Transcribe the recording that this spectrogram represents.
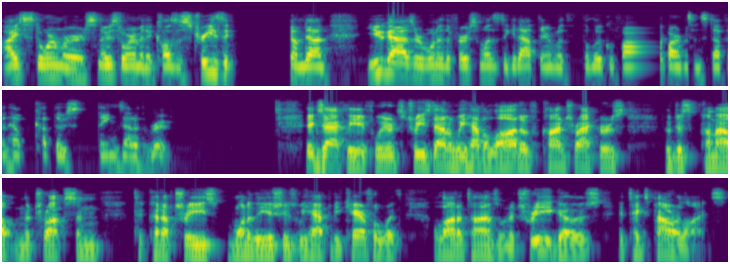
ice storm or a snowstorm and it causes trees to come down, you guys are one of the first ones to get out there with the local fire departments and stuff and help cut those things out of the road. Exactly. If we're trees down, and we have a lot of contractors who just come out in the trucks and to cut up trees. One of the issues we have to be careful with a lot of times when a tree goes, it takes power lines,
